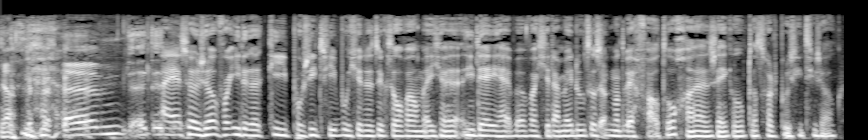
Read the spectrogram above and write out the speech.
Ja. um, nou ja, sowieso voor iedere key positie moet je natuurlijk toch wel een beetje idee hebben wat je daarmee doet als iemand wegvalt, toch? Uh, zeker op dat soort posities ook.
